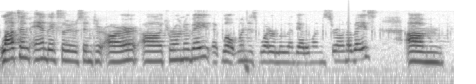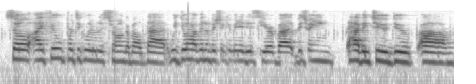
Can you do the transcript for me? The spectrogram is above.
LATAM and the Accelerator Center are uh, Toronto based. Well, one is Waterloo and the other one is Toronto based. Um, so I feel particularly strong about that. We do have innovation communities here, but between having to do um,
